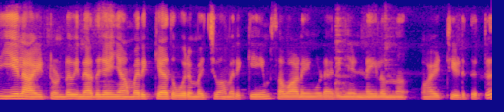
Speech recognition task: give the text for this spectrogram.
തീയലായിട്ടുണ്ട്. പിന്നെ അത് കഴിഞ്ഞ് അമരയ്ക്ക തോരൻ വെച്ചു. അമരയ്ക്കയും സവാളയും കൂടെ അരിഞ്ഞ് എണ്ണയിലൊന്ന് എടുത്തിട്ട്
